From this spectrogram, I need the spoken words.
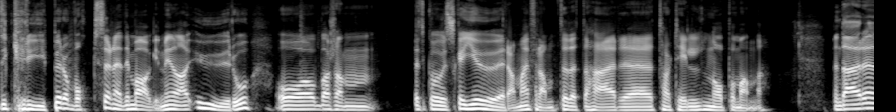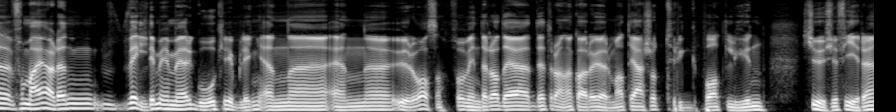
det kryper og vokser ned i magen min av uro og bare sånn jeg Vet ikke hva jeg skal gjøre meg fram til dette her eh, tar til nå på mandag. Men er, eh, for meg er det en veldig mye mer god kribling enn en eh, uro. altså. For min del, og det, det tror jeg nok har å gjøre med at jeg er så trygg på at Lyn 2024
